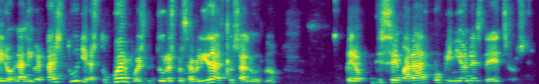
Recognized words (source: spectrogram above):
pero la libertad es tuya, es tu cuerpo, es tu responsabilidad, es tu salud, ¿no? Pero separar opiniones de hechos.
